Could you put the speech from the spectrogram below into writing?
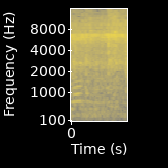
Gracias.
